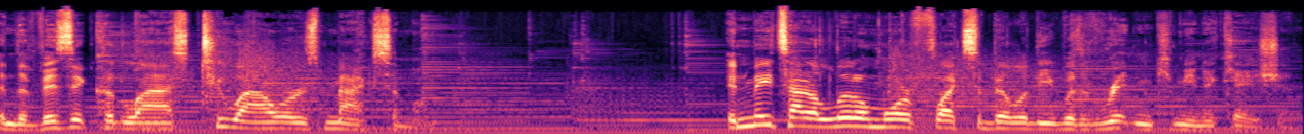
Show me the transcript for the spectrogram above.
and the visit could last two hours maximum. Inmates had a little more flexibility with written communication.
